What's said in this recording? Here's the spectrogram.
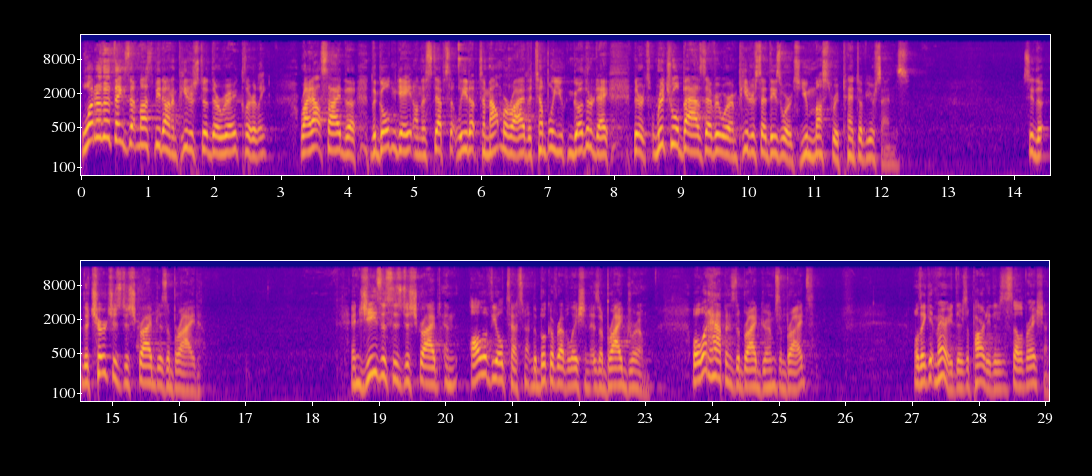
What are the things that must be done? And Peter stood there very clearly right outside the, the Golden Gate on the steps that lead up to Mount Moriah, the temple. You can go there today. There's ritual baths everywhere. And Peter said these words You must repent of your sins. See, the, the church is described as a bride. And Jesus is described in all of the Old Testament, the book of Revelation, as a bridegroom. Well, what happens to bridegrooms and brides? Well, they get married. There's a party, there's a celebration.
